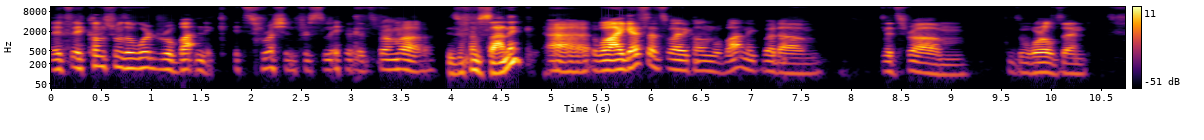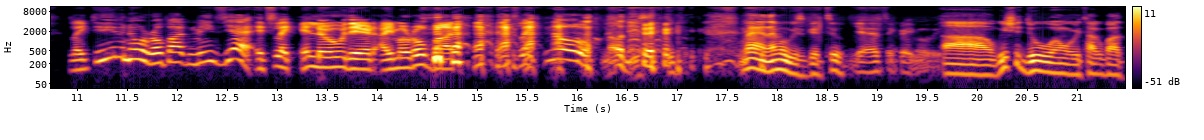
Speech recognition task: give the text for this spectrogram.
it's it comes from the word robotnik. It's Russian for slave. It's from uh Is it from Sonic? uh well I guess that's why they call him robotnik, but um it's from the world's end. Like, do you even know what robot means? Yeah, it's like hello there, I'm a robot. it's like no, No. Man, that movie's good too. yeah, it's a great movie. Uh, we should do one where we talk about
